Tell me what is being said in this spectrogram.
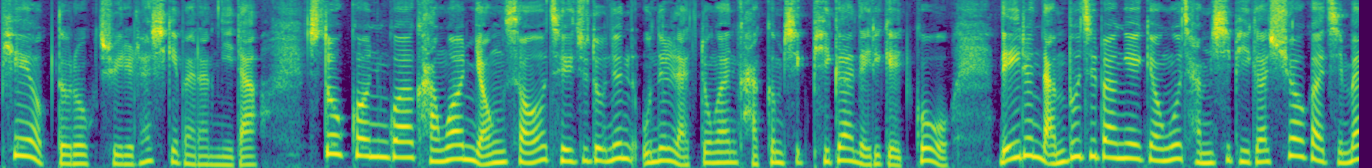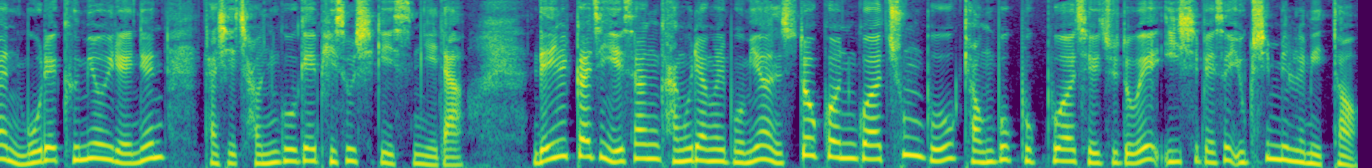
피해 없도록 주의를 하시기 바랍니다. 수도권과 강원, 영서, 제주도는 오늘 낮 동안 가끔씩 조금씩 비가 내리겠고 내일은 남부지방의 경우 잠시 비가 쉬어가지만 모레 금요일에는 다시 전국에 비 소식이 있습니다. 내일까지 예상 강우량을 보면 수도권과 충북, 경북 북부와 제주도에 20에서 60mm,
